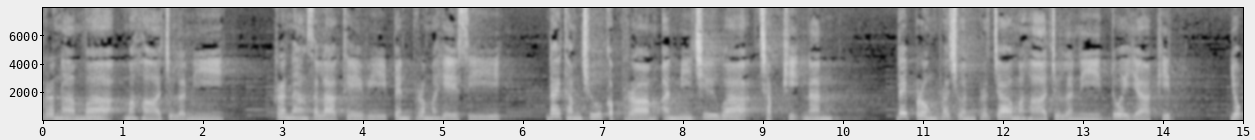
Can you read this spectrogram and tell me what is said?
พระนามว่ามหาจุลนีพระนางสลากเทวีเป็นพระมเหสี ได้ทำชู้กับพราหมณ์อันมีชื่อว่าฉับพินั้น ได้ปรงพระชนพระเจ้ามหาจุลนีด้วยยาพิษ ยก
